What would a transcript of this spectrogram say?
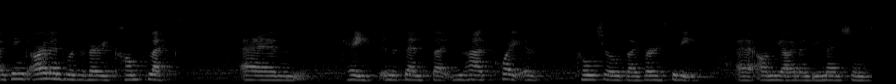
I think Ireland was a very complex um, case in the sense that you had quite a cultural diversity uh, on the island. You mentioned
